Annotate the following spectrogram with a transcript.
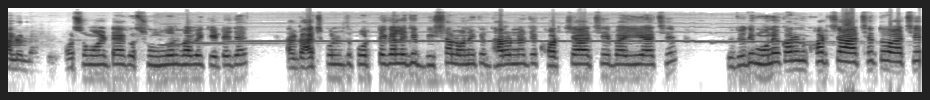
ভালো লাগবে অসময়টা সুন্দরভাবে কেটে যায়। আর গাছ করতে গেলে যে বিশাল অনেকের ধারণা যে খরচা আছে বা ইয়ে আছে, তো যদি মনে করেন খরচা আছে তো আছে,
